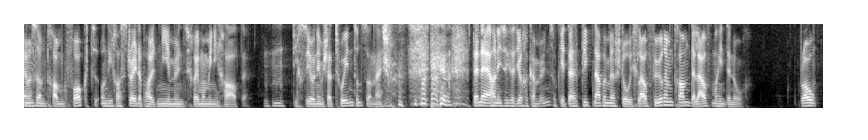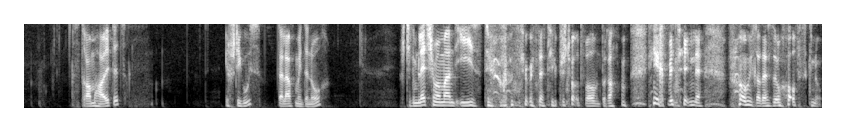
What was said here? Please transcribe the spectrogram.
haben wir so im Tram gefragt und ich habe straight up halt nie Münze. Ich habe immer meine Karte. Und Ich sehe, ja, nimmst du auch Twint und so. Nein. dann äh, habe ich so gesagt, ja, ich habe keine Münze. Okay, der bleibt neben mir stehen. Ich laufe vor im Tram, der lauft mir hinten nach. Bro, das Tram haltet. Ich steige aus, der läuft mir hinten nach. Ich steige im letzten Moment ein, die Tür geht zu und der Typ steht vor dem Tram. Ich bin drinnen. Bro, ich habe den so hops genommen.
